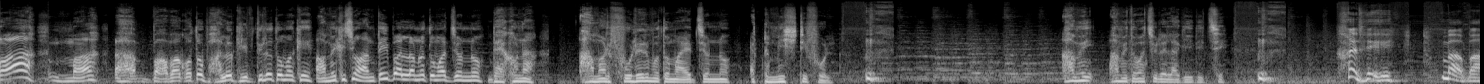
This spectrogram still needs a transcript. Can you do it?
মা মা বাবা কত ভালো গিফট দিল তোমাকে। আমি কিছু আনতেই পারলাম না তোমার জন্য। দেখো না আমার ফুলের মতো মায়ের জন্য একটা মিষ্টি ফুল। আমি আমি তোমার চুলে লাগিয়ে দিচ্ছি। আরে বাবা।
